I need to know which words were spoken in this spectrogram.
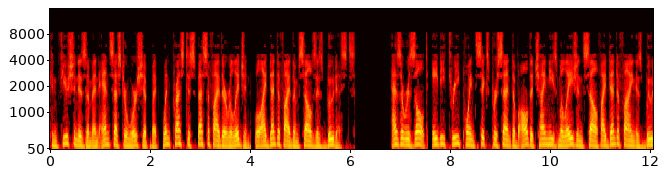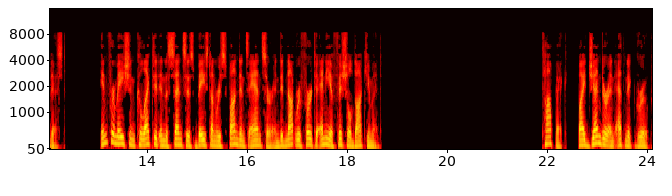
Confucianism and ancestor worship but, when pressed to specify their religion, will identify themselves as Buddhists. As a result, 83.6% of all the Chinese Malaysians self-identifying as Buddhist. Information collected in the census based on respondents' answer and did not refer to any official document. By gender and ethnic group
